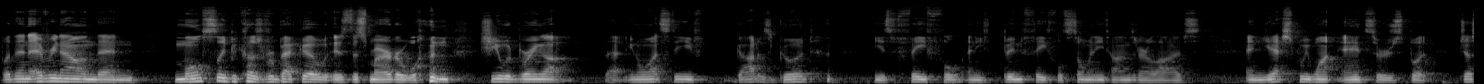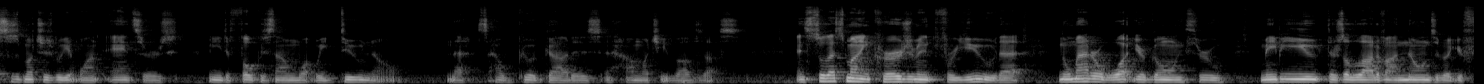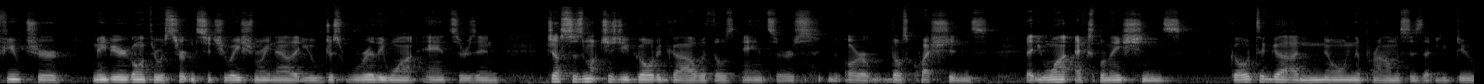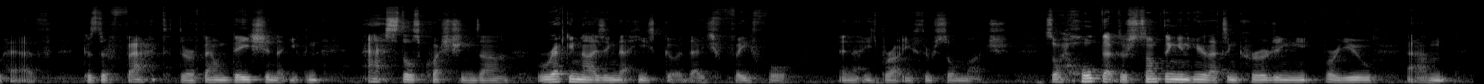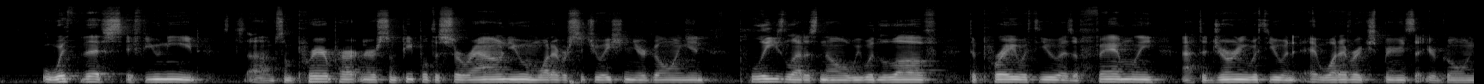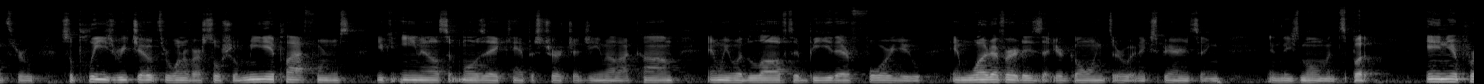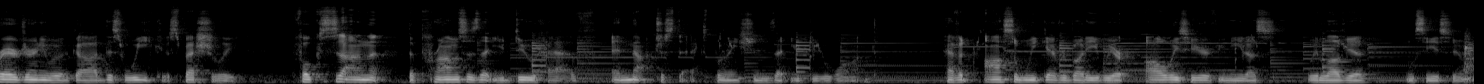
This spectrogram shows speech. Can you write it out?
But then every now and then, mostly because Rebecca is the smarter one, she would bring up that, you know what, Steve, God is good, He is faithful, and He's been faithful so many times in our lives. And yes, we want answers, but just as much as we want answers, we need to focus on what we do know, and that's how good God is and how much He loves us. And so that's my encouragement for you that no matter what you're going through, maybe you there's a lot of unknowns about your future. Maybe you're going through a certain situation right now that you just really want answers in. Just as much as you go to God with those answers or those questions that you want explanations, go to God knowing the promises that you do have because they're fact, they're a foundation that you can ask those questions on, recognizing that He's good, that He's faithful, and that He's brought you through so much. So I hope that there's something in here that's encouraging for you. Um, with this, if you need um, some prayer partners, some people to surround you in whatever situation you're going in, please let us know. We would love to pray with you as a family, at the journey with you, and whatever experience that you're going through. So please reach out through one of our social media platforms. You can email us at mosaiccampuschurch at gmail.com, and we would love to be there for you in whatever it is that you're going through and experiencing in these moments. But in your prayer journey with God this week, especially, focus on the, promises that you do have and not just the explanations that you do want. Have an awesome week, everybody. We are always here if you need us. We love you. We'll see you soon.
